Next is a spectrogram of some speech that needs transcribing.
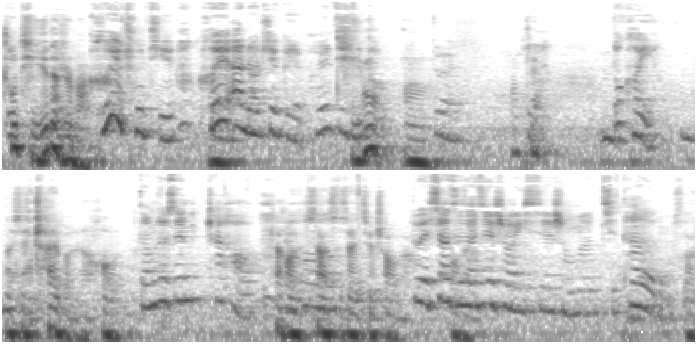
出题的是吧？可以出题，可以按照这个，也可以题目，嗯对，，OK，都可以。那先拆吧，然后咱们就先拆好，拆好下次再介绍吧。对，下次再介绍一些什么其他的东西。嗯，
